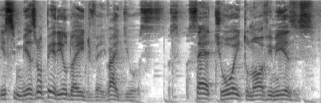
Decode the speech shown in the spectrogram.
esse mesmo período aí de vai de 7, 8, 9 meses.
